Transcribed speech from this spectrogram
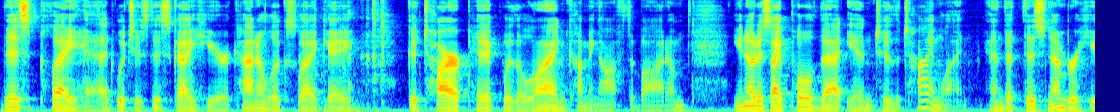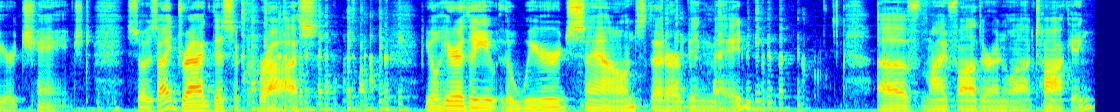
this playhead, which is this guy here, kind of looks like a guitar pick with a line coming off the bottom. You notice I pulled that into the timeline and that this number here changed. So as I drag this across, you'll hear the, the weird sounds that are being made of my father-in-law talking.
